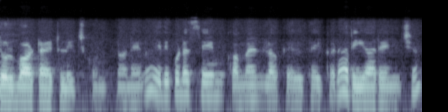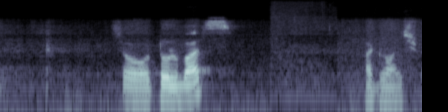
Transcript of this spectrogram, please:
టూల్ బార్ టైటిల్ ఇచ్చుకుంటున్నాను నేను. ఇది కూడా సేమ్ కమాండ్లోకి వెళ్తే ఇక్కడ rearrange. So toolbars advanced.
